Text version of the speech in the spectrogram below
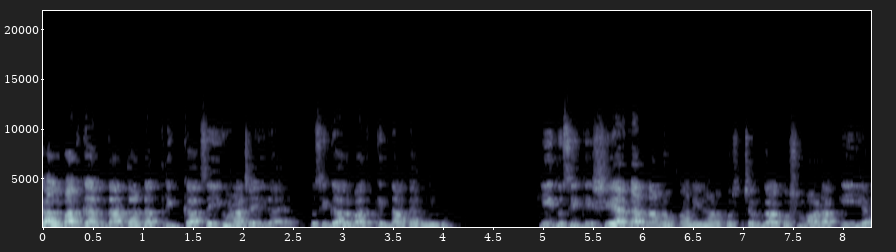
ਗੱਲਬਾਤ ਕਰਨ ਦਾ ਤੁਹਾਡਾ ਤਰੀਕਾ ਸਹੀ ਹੋਣਾ ਚਾਹੀਦਾ ਆ। ਤੁਸੀਂ ਗੱਲਬਾਤ ਕਿੱਦਾਂ ਕਰਨੀ ਆ? ਕੀ ਤੁਸੀਂ ਕੀ ਸ਼ੇਅਰ ਕਰਨਾ ਲੋਕਾਂ ਦੇ ਨਾਲ? ਕੁਝ ਚੰਗਾ ਕੁਝ ਮਾੜਾ, ਕੀ ਆ?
